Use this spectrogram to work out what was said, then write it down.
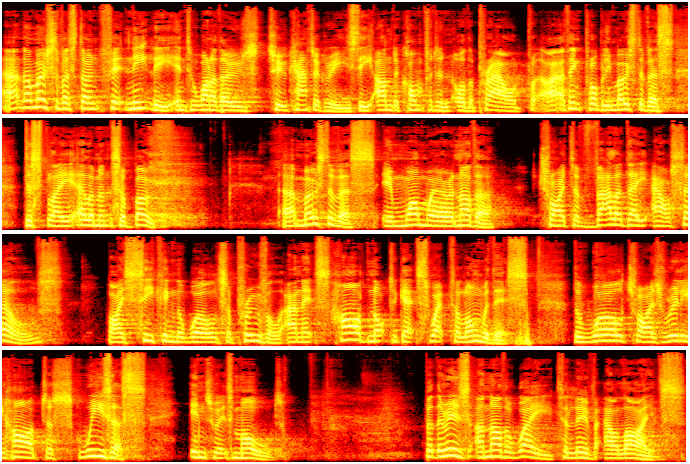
Uh, now, most of us don't fit neatly into one of those two categories, the underconfident or the proud. I think probably most of us display elements of both. Uh, most of us, in one way or another, try to validate ourselves by seeking the world's approval. And it's hard not to get swept along with this. The world tries really hard to squeeze us into its mold. But there is another way to live our lives,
